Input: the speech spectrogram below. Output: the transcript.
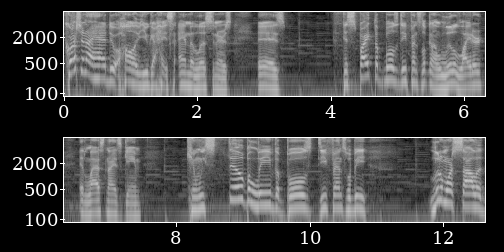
question I had to all of you guys and the listeners is: Despite the Bulls' defense looking a little lighter in last night's game, can we still believe the Bulls' defense will be little more solid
